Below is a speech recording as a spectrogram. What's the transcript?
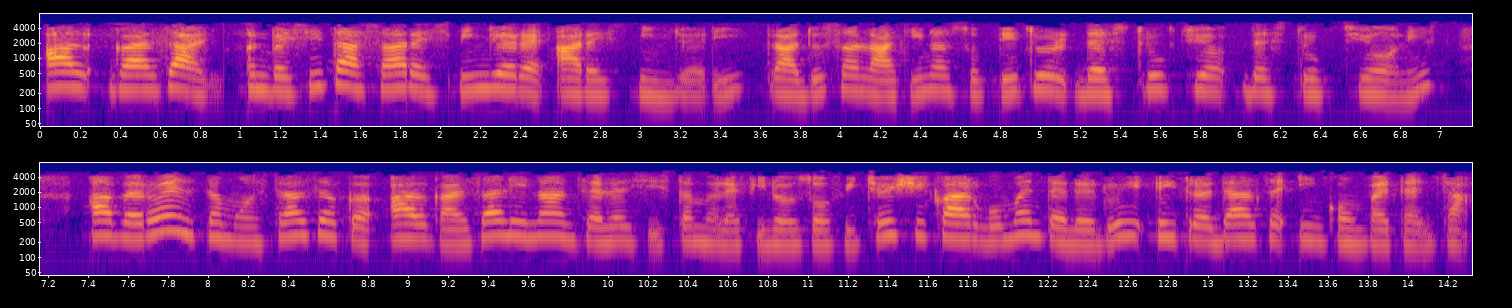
Al-Ghazali, în vesita sa Respingere a respingerii, tradusă în latină sub titlul Destructio Destructionis, Averroes demonstrează că Al-Ghazali n-a înțeles sistemele filozofice și că argumentele lui îi trădează incompetența.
